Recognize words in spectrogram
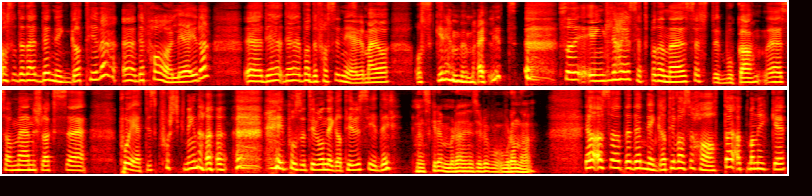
Altså det der det negative, eh, det farlige i det. Eh, det, det både fascinerer meg og, og skremmer meg litt. Så egentlig har jeg sett på denne søsterboka eh, som en slags eh, poetisk forskning, da. I positive og negative sider. Men skremmer deg, sier du. Hvordan da? Ja, altså det, det negative, altså hatet. At man ikke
